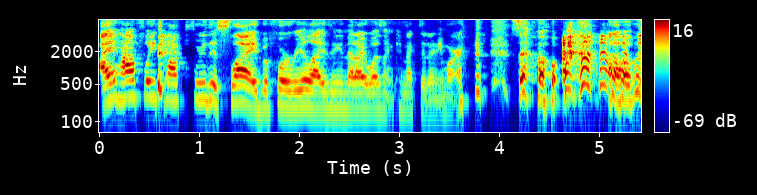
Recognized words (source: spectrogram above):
I halfway talked through this slide before realizing that I wasn't connected anymore. so um,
